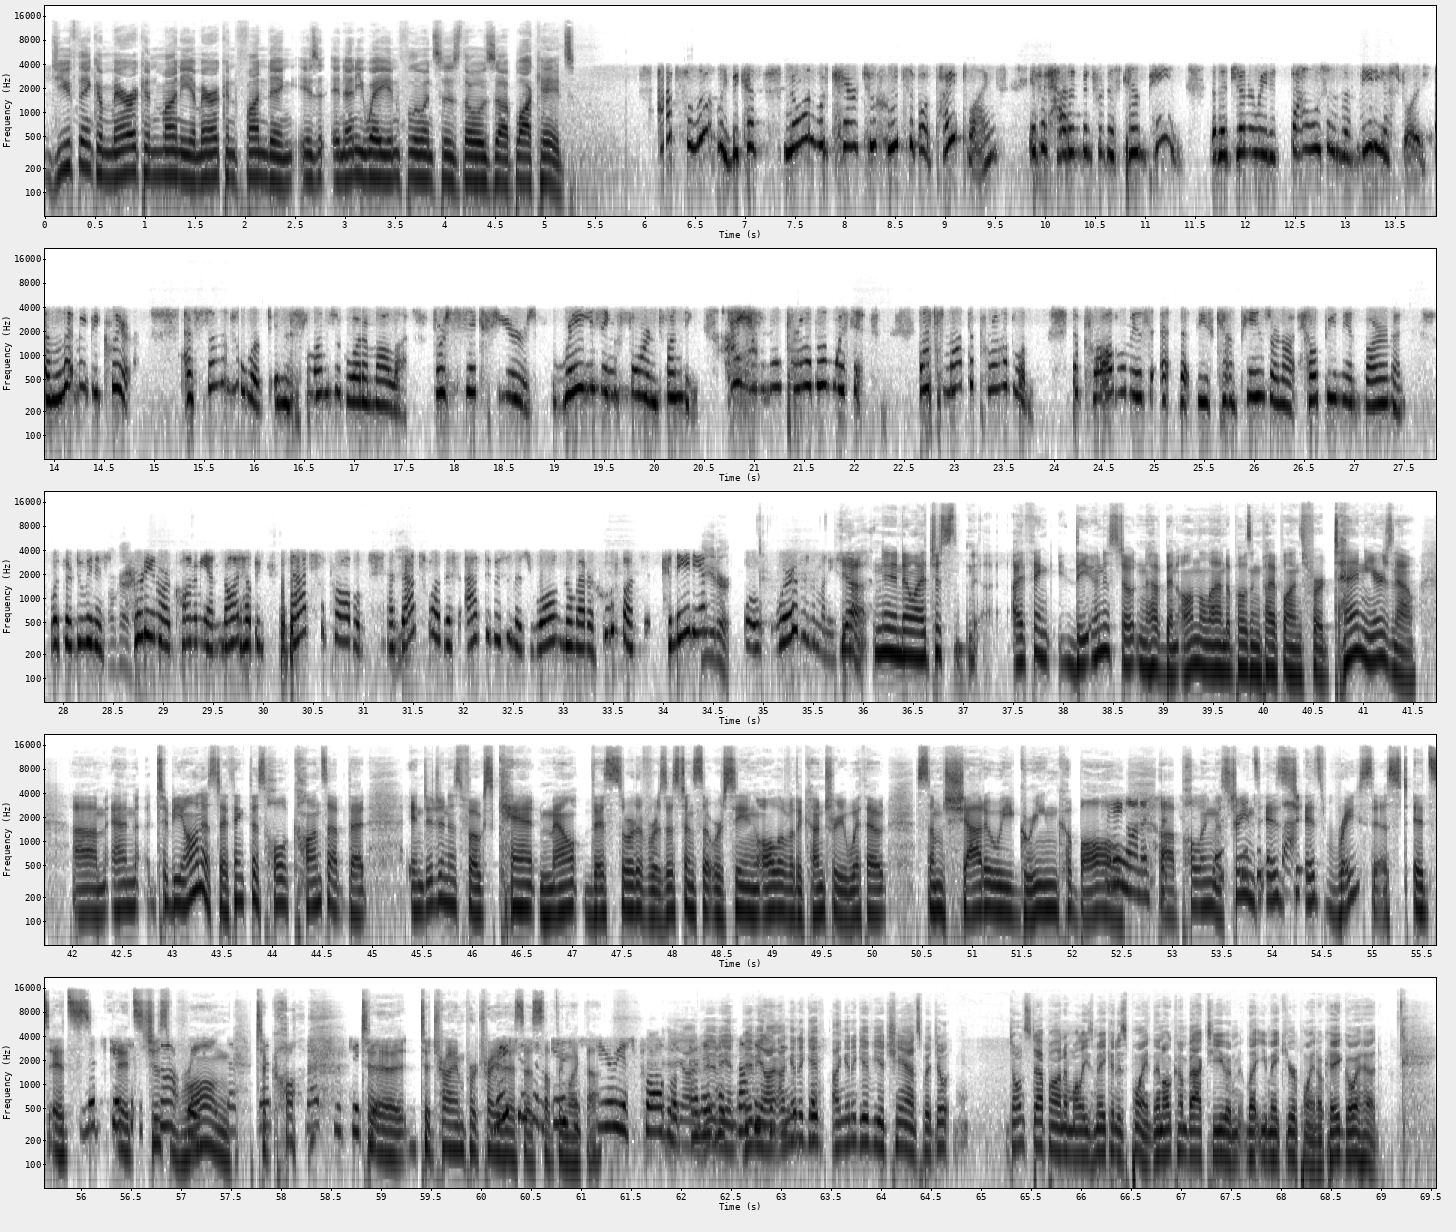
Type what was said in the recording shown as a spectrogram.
do you think American money, American funding, is in any way influences those uh, blockades? Absolutely, because no one would care two hoots about pipelines if it hadn't been for this campaign that had generated thousands of media stories. And let me be clear as someone who worked in the slums of Guatemala for six years, raising foreign funding, I have no problem with it. That's not the problem. The problem is that these campaigns are not helping the environment. What they're doing is Okay. hurting our economy and not helping. That's the problem. And that's why this activism is wrong no matter who funds it Canadian Peter. or wherever the money's Yeah, coming. no, no, I just, I think the Unistoten have been on the land opposing pipelines for 10 years now. Um, and to be honest, I think this whole concept that Indigenous folks can't mount this sort of resistance that we're seeing all over the country without some shadowy green cabal a uh, pulling Let's the strings get the is facts. it's racist. It's it's Let's get to- it's it's just wrong That's- to that's- call that's to to try and portray this as something is like a that. serious problem, Hang on, and it has Vivian. Vivian, to I, I'm going to give. I'm going to give you a chance, but don't don't step on him while he's making his point. Then I'll come back to you and let you make your point. Okay, go ahead.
